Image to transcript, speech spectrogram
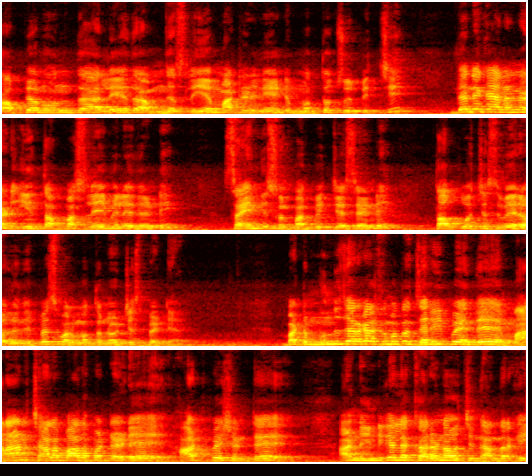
తప్పు ఏమైనా ఉందా లేదా అసలు ఏం మాట్లాడి ఏంటి మొత్తం చూపించి దానికి ఆయన అన్నాడు ఈయన తప్పు అసలు ఏమీ లేదండి సైన్ తీసుకుని పంపించేసేయండి తప్పు వచ్చేసి వేరే వద్దని చెప్పేసి వాళ్ళు మొత్తం నోట్ చేసి పెట్టారు. బట్ ముందు జరగాల్సిన మొత్తం జరిగిపోయింది మా నాన్న చాలా బాధపడ్డాడే హార్ట్ పేషెంటే అండ్ ఇంటికెళ్ళే కరోనా వచ్చింది అందరికీ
